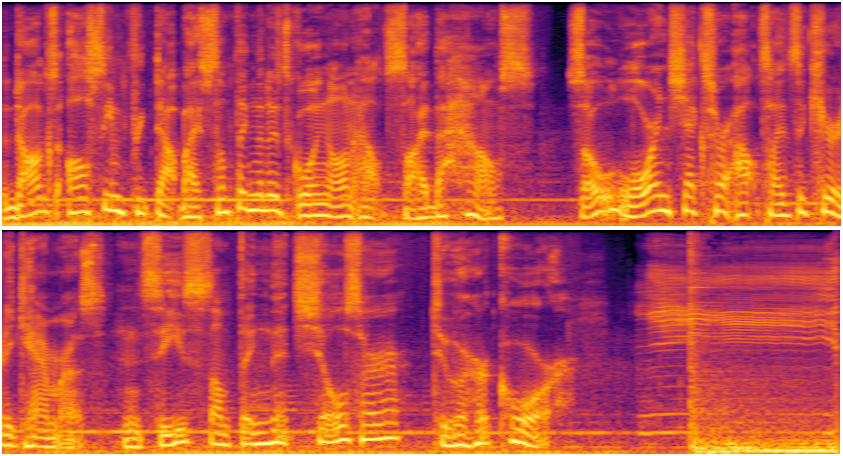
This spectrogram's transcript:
The dogs all seem freaked out by something that is going on outside the house. So Lauren checks her outside security cameras and sees something that chills her to her core. Yay!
